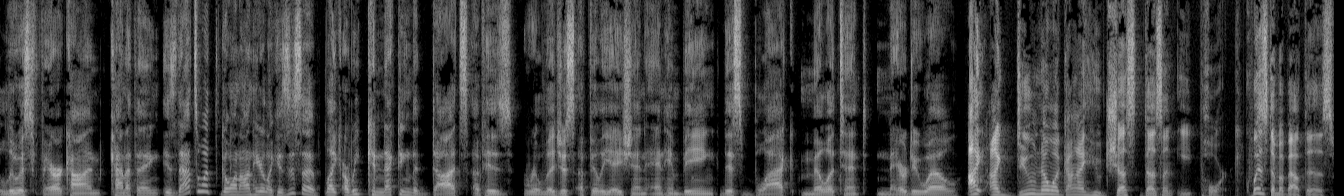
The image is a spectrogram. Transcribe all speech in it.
Louis Farrakhan kind of thing. Is that what's going on here? Like, is this a, like, are we connecting the dots of his religious affiliation and him being this black militant ne'er do well? I, I do know a guy who just doesn't eat pork. Quizzed him about this,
